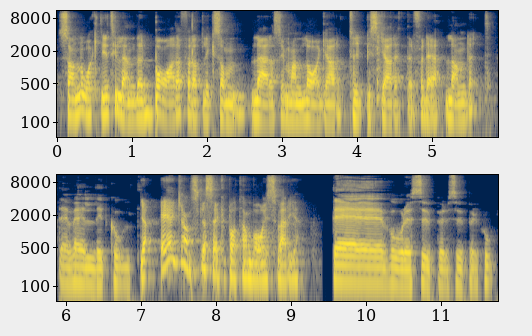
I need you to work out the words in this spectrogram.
Så han åkte ju till länder bara för att liksom lära sig hur man lagar typiska rätter för det landet. Det är väldigt coolt. Jag är ganska säker på att han var i Sverige. Det vore super, super coolt.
